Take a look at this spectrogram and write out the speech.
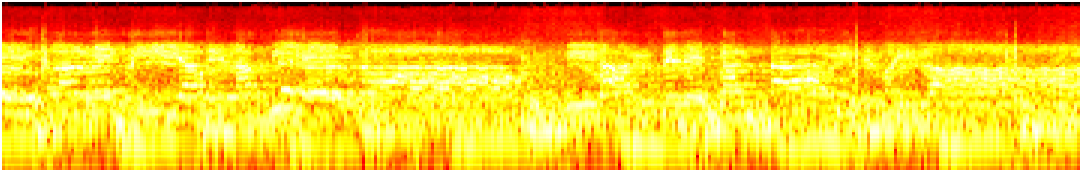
Es la alegría de la fiesta, quedarte de cantar y de bailar.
